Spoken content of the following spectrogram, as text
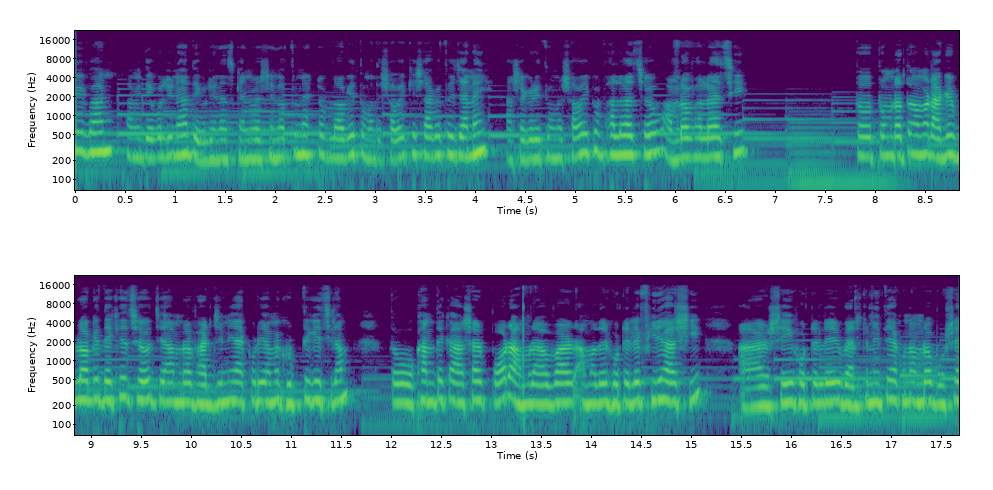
এভরিওয়ান আমি দেবলীনা, দেবলীনাস ক্যানভাসে নতুন একটা ব্লগে তোমাদের সবাইকে স্বাগত জানাই। আশা করি তোমরা সবাই খুব ভালো আছো, আমরাও ভালো আছি। তো তোমরা তো আমার আগের ব্লগে দেখেছ যে আমরা ভার্জিনিয়া অ্যাকোরিয়ামে ঘুরতে গেছিলাম। তো ওখান থেকে আসার পর আমরা আবার আমাদের হোটেলে ফিরে আসি আর সেই হোটেলের ব্যালকনিতে এখন আমরা বসে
